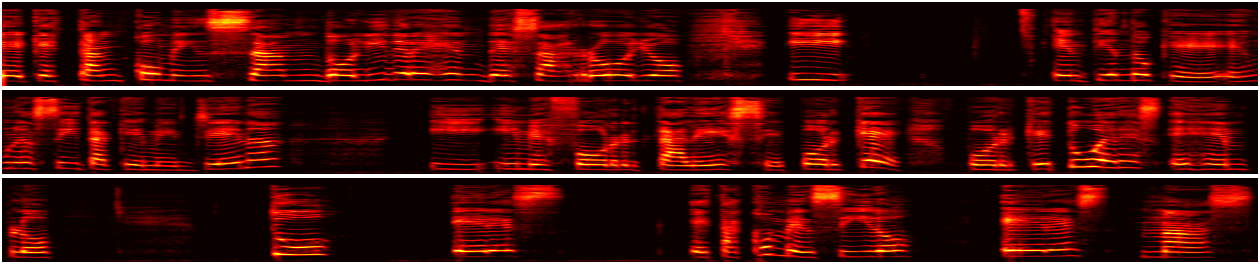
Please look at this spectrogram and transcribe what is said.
eh, que están comenzando, líderes en desarrollo y entiendo que es una cita que me llena y, y me fortalece. ¿Por qué? Porque tú eres ejemplo, tú eres, estás convencido, eres más.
